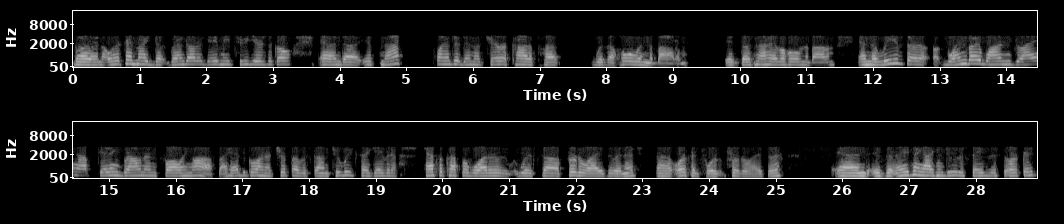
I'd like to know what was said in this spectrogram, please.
about an orchid my d- granddaughter gave me two years ago, and uh, it's not planted in a terracotta pot with a hole in the bottom. It does not have a hole in the bottom, and the leaves are uh, one by one drying up, getting brown, and falling off. I had to go on a trip. I was gone two weeks. I gave it a half a cup of water with uh, fertilizer in it, uh, orchid for fertilizer. And is there anything I can do to save this orchid?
